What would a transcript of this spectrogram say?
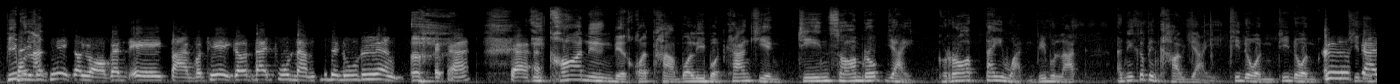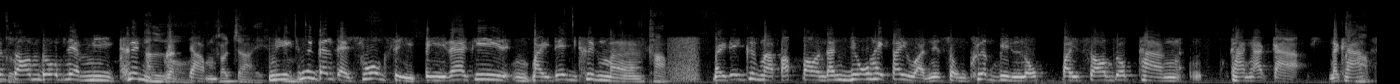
พี่ในบุญปรัตระน์เทศก็หลอกกันเองต่างประเทศก็ได้ผู้นำที่ไม่รู้เรื่องนะคะค่ะอีกข้อหนึ่งเดี๋ยวขอถามบริบทข้างเคียง จีนซ้อมรบใหญ่รอบไต้หวันพี่บุญรัตน์ อันนี้ก็เป็นข่าวใหญ่ที่โดนที่โดนคือที่โดนการซ้อมรบเนี่ยมีขึ้นตลประอดจำเข้าใจมีขึ้นตั้งแต่ช่วงสี่ปีแรกที่ไบเดนขึ้นมา ครับ ไบเดนขึ้นมาปั๊บตอนนั้นยุให้ไต้หวันเนี่ยส่งเครื่องบินลบไปซ้อมรบทางทางอากาศนะคะ ครับ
